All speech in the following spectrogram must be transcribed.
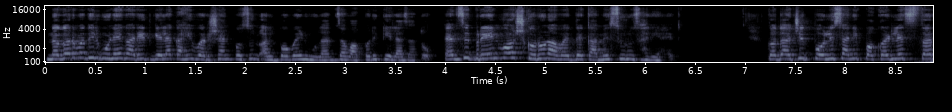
नगरमधील गुन्हेगारीत गेल्या काही वर्षांपासून अल्पवयीन मुलांचा वापर केला जातो. त्यांचे ब्रेन वॉश करून अवैध कामे सुरू झाली आहेत. कदाचित पोलिसांनी पकडलेच तर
